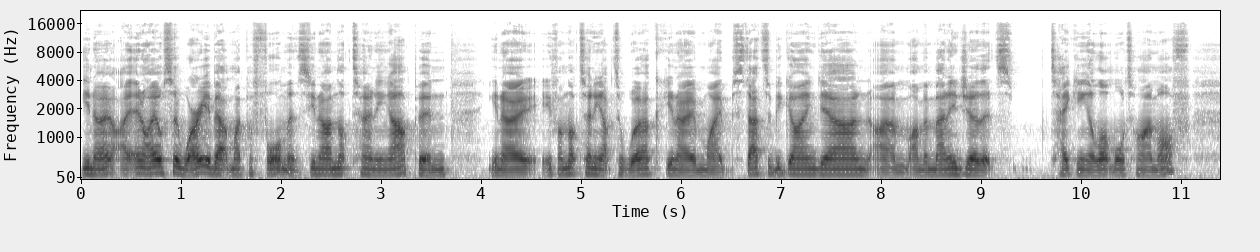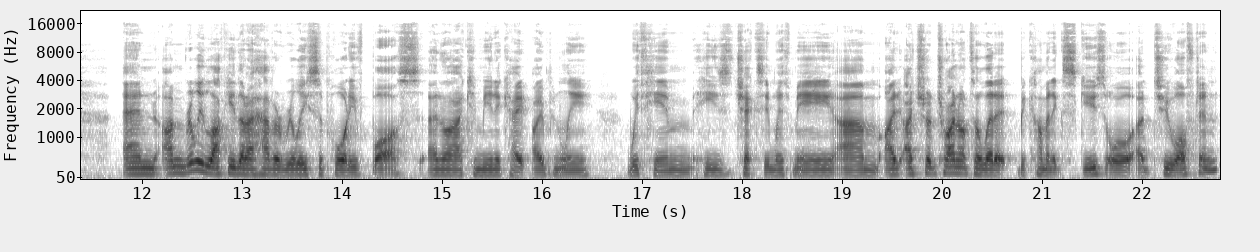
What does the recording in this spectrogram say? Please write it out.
You know, I, and I also worry about my performance. You know, I'm not turning up, and you know, if I'm not turning up to work, you know, my stats would be going down. I'm, I'm a manager that's taking a lot more time off. And I'm really lucky that I have a really supportive boss and I communicate openly with him. He checks in with me. Um, I, I, try not to let it become an excuse or uh, too often.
